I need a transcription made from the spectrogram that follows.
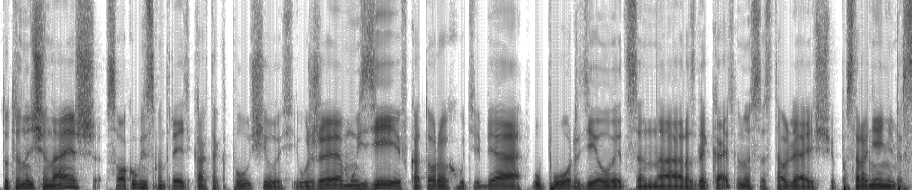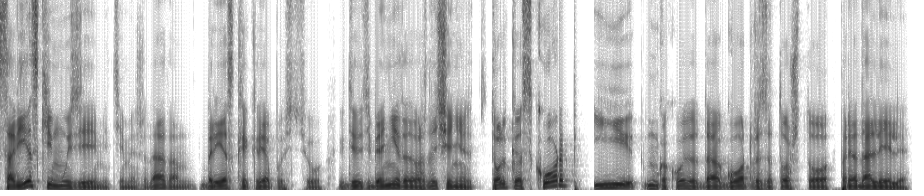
то ты начинаешь в совокупности смотреть, как так получилось. И уже музеи, в которых у тебя упор делается на развлекательную составляющую, по сравнению, например, с советскими музеями, теми же, да, там, Брестской крепостью, где у тебя нет этого развлечения, только скорбь и, ну, какой-то, да, гордость за то, что преодолели.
